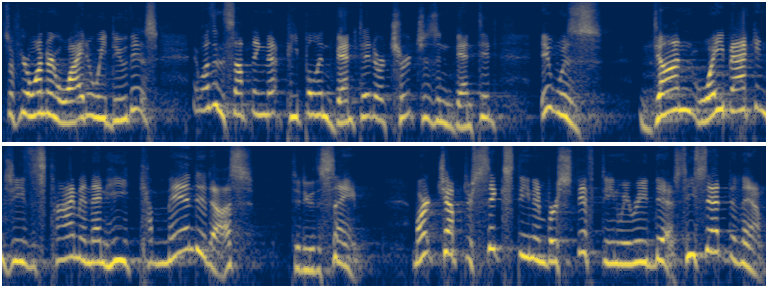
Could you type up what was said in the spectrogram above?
So if you're wondering why do we do this, it wasn't something that people invented or churches invented. It was done way back in Jesus' time, and then he commanded us to do the same. Mark chapter 16 and verse 15, we read this. He said to them,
